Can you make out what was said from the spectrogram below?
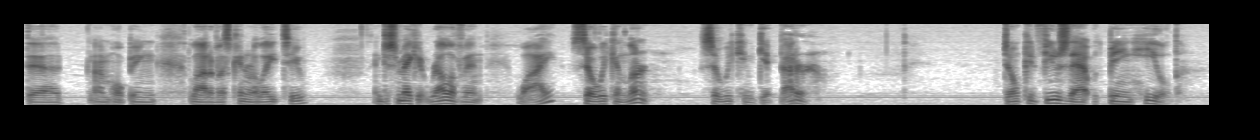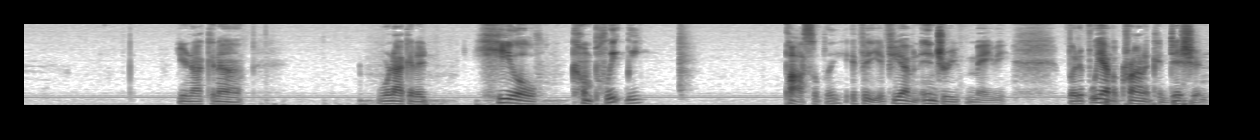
that I'm hoping a lot of us can relate to, and just make it relevant. Why? So we can learn, so we can get better. Don't confuse that with being healed. You're not gonna, we're not gonna heal completely possibly. If if you have an injury, maybe. But if we have a chronic condition,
